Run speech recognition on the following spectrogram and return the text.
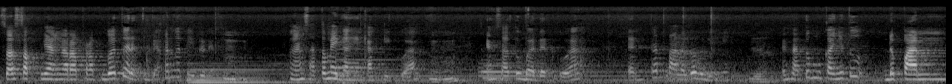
sosok yang ngerap rap gue tuh ada tiga kan gue tidur ya. Hmm. Yang satu megangin kaki gue Hmm. yang satu badan gue dan kan kepala gue begini. Iya. yang satu mukanya tuh depan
